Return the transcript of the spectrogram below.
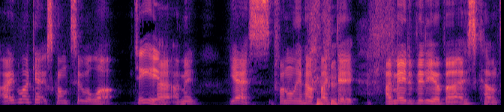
I like XCOM 2 a lot. Do you? Uh, I made, yes, funnily enough, I do. I made a video about XCOM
